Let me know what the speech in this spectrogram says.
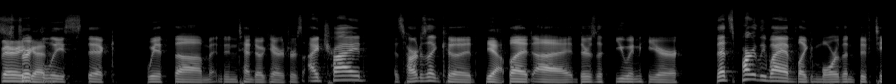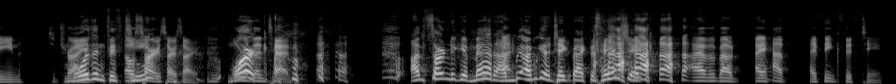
Very good. strictly stick with um, Nintendo characters. I tried as hard as I could. Yeah. But uh, there's a few in here. That's partly why I have like more than 15 to try. More than fifteen. Oh, sorry, sorry, sorry. More than 10. I'm starting to get mad. I'm, I'm going to take back this handshake. I have about, I have, I think 15.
